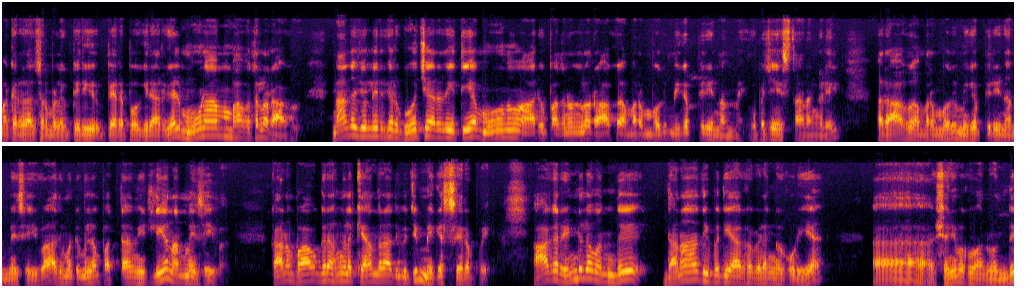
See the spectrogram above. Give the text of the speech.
மகர ராசனங்களுக்கு நம்மளுக்கு பெரிய பெறப்போகிறார்கள். மூணாம் பாவத்தில் ராகு. நான் தான் சொல்லியிருக்கிற கோச்சார ரீதியாக மூணு ஆறு பதினொன்றில் ராகு அமரும்போது மிகப்பெரிய நன்மை. உபஜயஸ்தானங்களில் ராகு அமரும்போது மிகப்பெரிய நன்மை செய்வார். அது மட்டும் இல்லாமல் பத்தாம் வீட்லேயும் நன்மை செய்வார். காரணம் பாவகிரகங்களை கேந்திராதிபதி மிக சிறப்பு. ஆக ரெண்டில் வந்து தனாதிபதியாக விளங்கக்கூடிய சனி பகவான் வந்து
